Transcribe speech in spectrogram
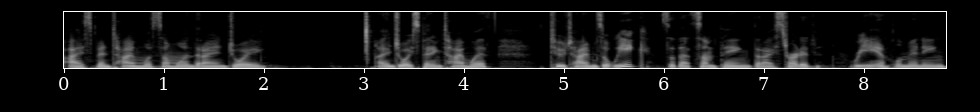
I spend time with someone that I enjoy. I enjoy spending time with two times a week. So that's something that I started re implementing.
